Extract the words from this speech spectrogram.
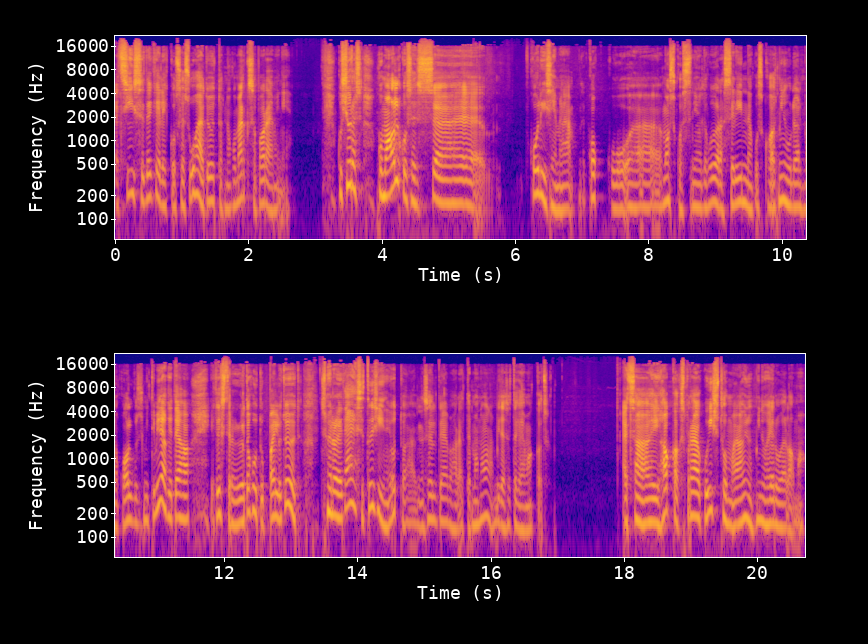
et siis see tegelikult, see suhe töötab nagu märksa paremini kusjuures, kui ma alguses kolisime kokku äh, Moskvasse nii-öelda võõrasse linna, kus kohas minul ei olnud nagu alguses mitte midagi teha ja Kristril oli tohutult palju tööd, siis meil oli täiesti tõsine jutuajamine sel teemal, et Manona, mida sa tegema hakkad? et sa ei hakkaks praegu istuma ja ainult minu elu elama.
